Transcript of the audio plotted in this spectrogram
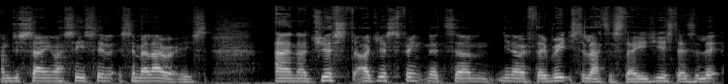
I'm just saying I see similarities and I just I just think that um, you know if they reach the latter stages, there's a lit,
